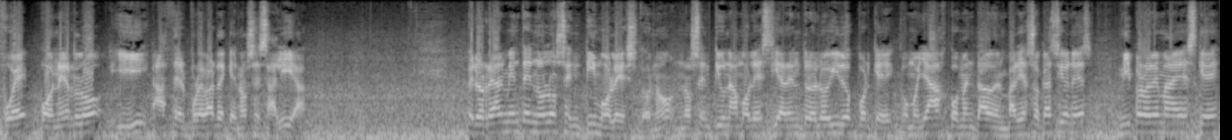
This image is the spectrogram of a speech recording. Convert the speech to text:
fue ponerlo y hacer pruebas de que no se salía. Pero realmente no lo sentí molesto, ¿no? No sentí una molestia dentro del oído porque, como ya has comentado en varias ocasiones, mi problema es que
